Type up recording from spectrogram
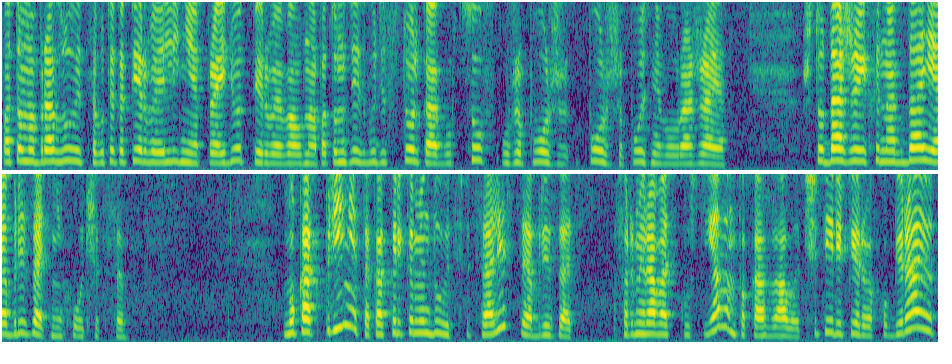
потом образуется, вот эта первая линия пройдет, первая волна, потом здесь будет столько огурцов уже позже, позже позднего урожая, что даже их иногда и обрезать не хочется. Но как принято, как рекомендуют специалисты обрезать, формировать куст, я вам показала. Четыре первых убирают,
